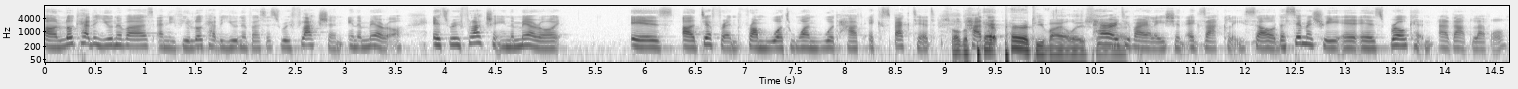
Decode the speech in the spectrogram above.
uh, look at the universe and if you look at the universe's reflection in the mirror, its reflection in the mirror is uh, different from what one would have expected. So the had par- it- parity violation. parity right? violation, exactly. So the symmetry is broken at that level.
